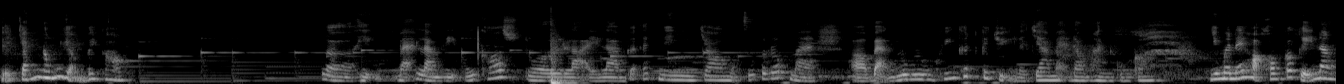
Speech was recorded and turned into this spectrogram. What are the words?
để tránh nóng giận với con. Là hiện bạn làm việc với coach rồi lại làm cái admin cho một số cái group mà uh, bạn luôn luôn khuyến khích cái chuyện là cha mẹ đồng hành cùng con nhưng mà nếu họ không có kỹ năng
